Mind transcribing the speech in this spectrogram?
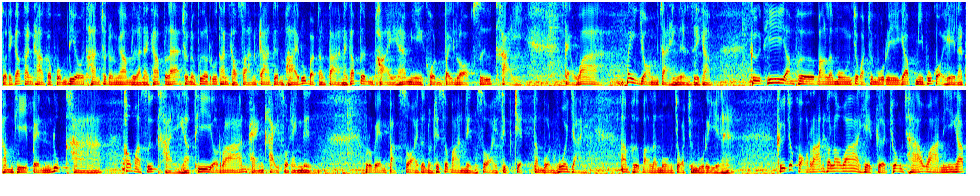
สวัสดีครับทันข่าวกับผมเดียวทันชนนงามเหลือนะครับและชวนเพื่อนรู้ทันข่าวสารการเตือนภัยรูปแบบต่างๆนะครับเตือนภัยฮะมีคนไปหลอกซื้อไข่ แต่ว่าไม่ยอมจ่ายเงินสิครับคือที่อำเภอบางละมุงจังหวัดชลบุรีครับมีผู้ก่อเหตุนะทำทีเป็นลูกค้าเข้ามาซื้อไข่ครับที่ร้านแผงไข่สดแห่งหนึ่งบริเวณปากซอยถนนเทศบาลหนึ่งซอย 17 ตำบลห้วยใหญ่อำเภอบางละมุงจังหวัดชลบุรีนะฮะคือเจ้าของร้านเขาเล่าว่าเหตุเกิดช่วงเช้าวานนี้ครับ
